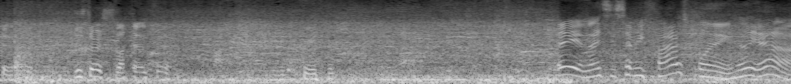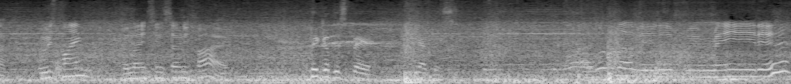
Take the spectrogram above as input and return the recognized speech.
Just. You start sliding. hey, 1975 is playing. Hell yeah. Who's playing? The 1975. Pick up the spare. You got this. I would love it if we made it.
